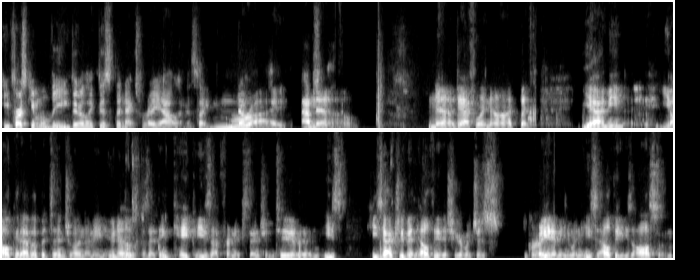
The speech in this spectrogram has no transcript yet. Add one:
He first came in the league, they're like, "This is the next Ray Allen." It's like, no, right? Absolutely. No, no, definitely not. But yeah, I mean, y'all could have a potential, and I mean, who knows? Because I think KP's up for an extension too, and he's he's actually been healthy this year, which is great. I mean, when he's healthy, he's awesome.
